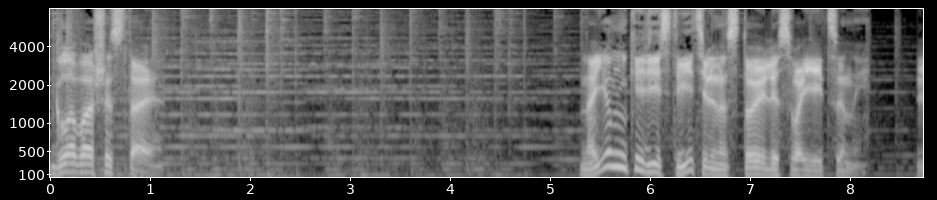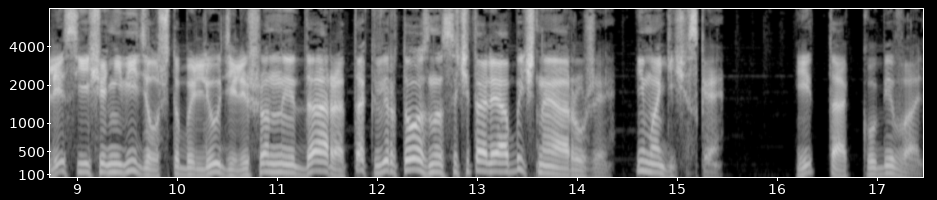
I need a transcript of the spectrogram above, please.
Глава шестая. Наемники действительно стоили своей цены. Лис еще не видел, чтобы люди, лишенные дара, так виртуозно сочетали обычное оружие и магическое. И так убивали.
